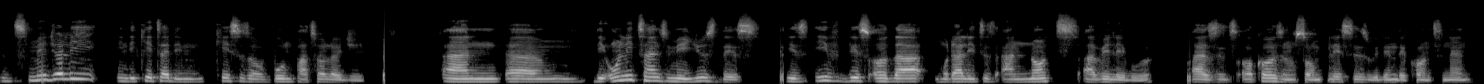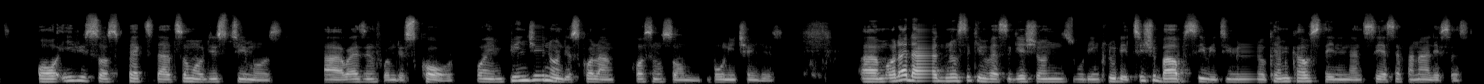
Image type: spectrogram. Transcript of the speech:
it's majorly indicated in cases of bone pathology. And um, the only times you may use this is if these other modalities are not available, as it occurs in some places within the continent, or if you suspect that some of these tumors are arising from the skull or impinging on the skull and causing some bony changes. Um, other diagnostic investigations would include a tissue biopsy with immunochemical staining and CSF analysis.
